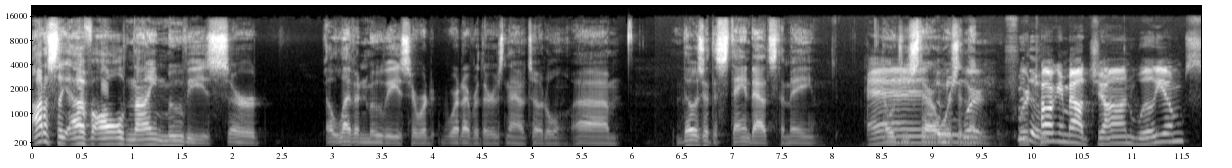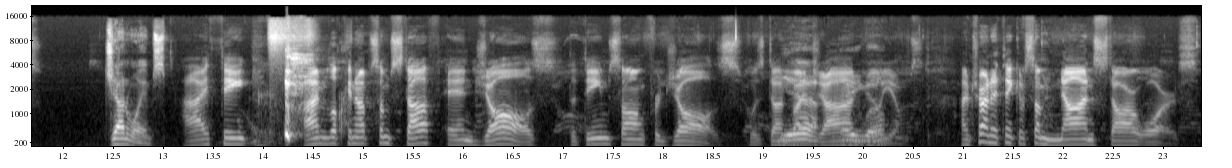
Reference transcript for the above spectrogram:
honestly, of all nine movies or eleven movies or whatever there is now total, um, those are the standouts to me. OG Star And Wars and we're, then we're talking about John Williams. John Williams. I think I'm looking up some stuff, and Jaws, the theme song for Jaws, was done Yeah, by John you go. Williams. I'm trying to think of some non-Star Wars,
